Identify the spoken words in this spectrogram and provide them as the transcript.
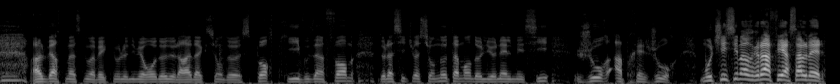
Albert Masnou avec nous, le numéro 2 de la rédaction de Sport, qui vous informe de la situation notamment de Lionel Messi jour après jour. Muchísimas gracias, Albert.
